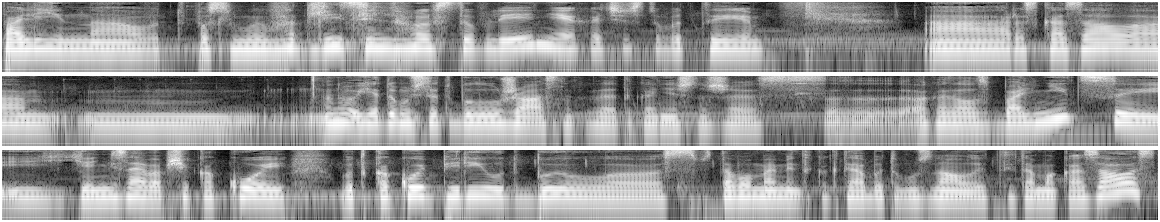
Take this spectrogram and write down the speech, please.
Полина, вот после моего длительного выступления хочу, чтобы ты рассказала, ну, я думаю, что это было ужасно, когда ты, конечно же, с, оказалась в больнице, и я не знаю вообще, какой, вот какой период был э, с того момента, как ты об этом узнала, и ты там оказалась,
